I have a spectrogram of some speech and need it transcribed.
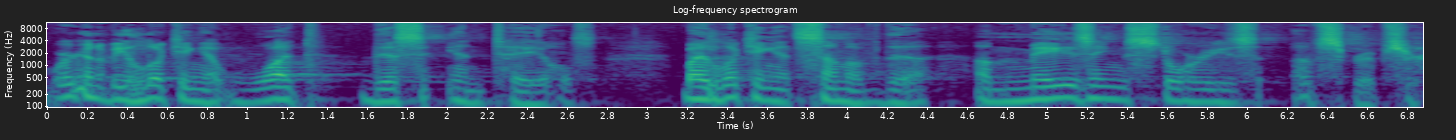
we're going to be looking at what this entails by looking at some of the amazing stories of Scripture.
